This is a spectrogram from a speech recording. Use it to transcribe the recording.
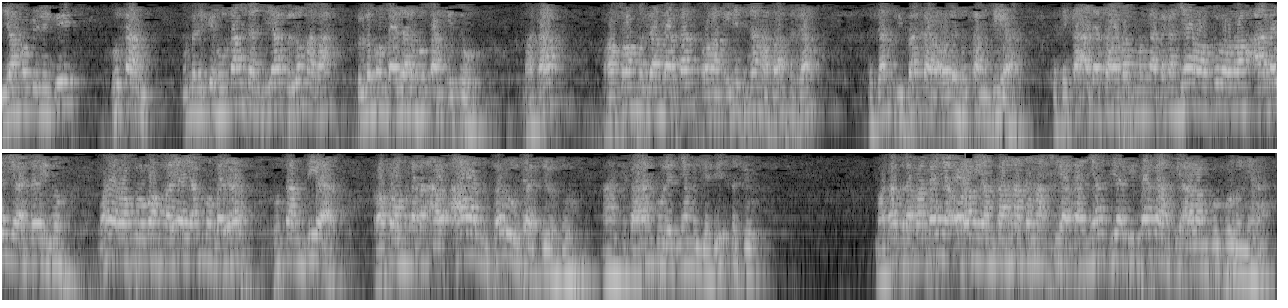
yang memiliki hutang, memiliki hutang dan dia belum apa? Belum membayar hutang itu. Maka Rasulullah menggambarkan orang ini sedang apa? Sedang sedang dibakar oleh hutang dia. Ketika ada sahabat mengatakan, Ya Rasulullah alayya dainu. Wahai Rasulullah saya yang membayar hutang dia. Rasulullah mengatakan al-an baru jajilhu. Nah, sekarang kulitnya menjadi sejuk. Maka berapa banyak orang yang karena kemaksiatannya dia dibakar di alam kuburnya.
